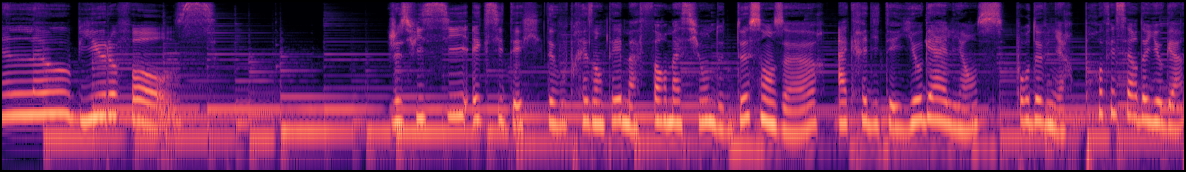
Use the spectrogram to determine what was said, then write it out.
Hello beautifuls Je suis si excitée de vous présenter ma formation de 200 heures accréditée Yoga Alliance pour devenir professeur de yoga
